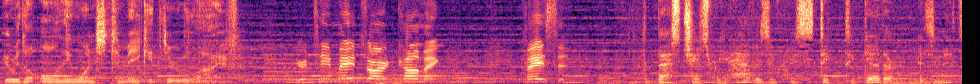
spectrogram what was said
We were the only ones to make it through alive. Your teammates aren't coming. Face it. The best chance we have is if we stick together, isn't it?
